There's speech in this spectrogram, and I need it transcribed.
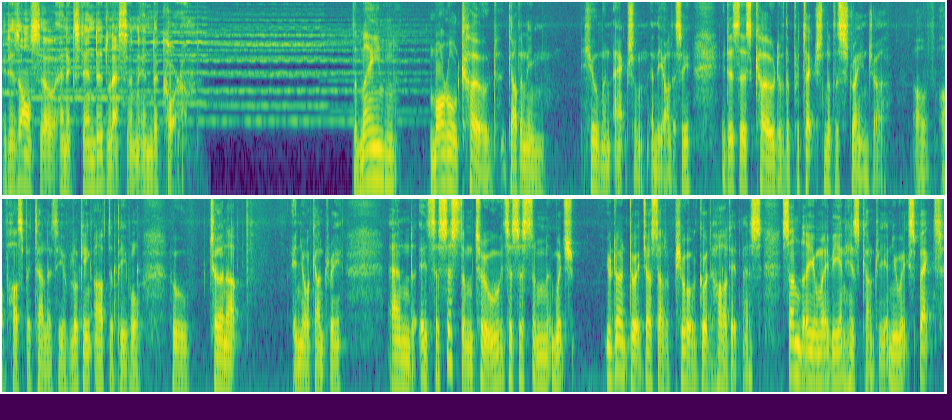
it is also an extended lesson in decorum. The main moral code governing human action in the Odyssey, it is this code of the protection of the stranger, of, of hospitality, of looking after people who turn up in your country. And it's a system, too, it's a system which you don't do it just out of pure good heartedness. Someday you may be in his country and you expect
